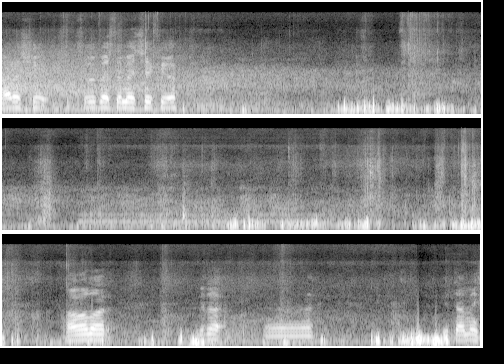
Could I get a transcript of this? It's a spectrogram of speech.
ara şu sıvı besleme çekiyor. Havalar bir de eee vitamin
